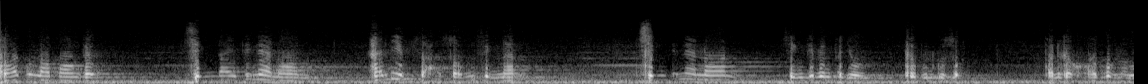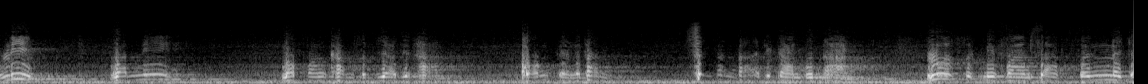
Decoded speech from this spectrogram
ขอให้พวกเรามองเถอะสิ่งใดที่แน่นอนให้รีบสะสมสิ่งนั้น แน่นอน สิ่งที่เป็นประโยชน์คือบุญกุศลเพรานก็ขอพวกเรารีบ วันนี้มาฟังคำสัญญาธิษฐานของแต่ละท่าน ซึ่งท่านพระอธิการบุญอ่าน รู้สึกมีความซาบซึ้งในใจ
